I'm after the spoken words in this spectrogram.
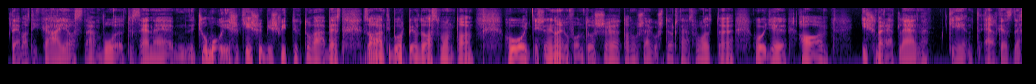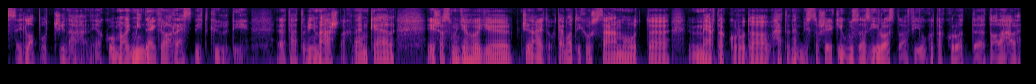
tematikája, aztán volt zene, csomó, és később is vittük tovább ezt. Zalán Tibor például azt mondta, hogy, és ez egy nagyon fontos tanulságos történet volt, hogy ha ismeretlen ként elkezdesz egy lapot csinálni, akkor majd mindenki a resztit küldi. Tehát ami másnak nem kell, és azt mondja, hogy csináljátok tematikus számot, mert akkor oda, hát nem biztos, hogy kihúzza az íróasztal fiókot, akkor ott talál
